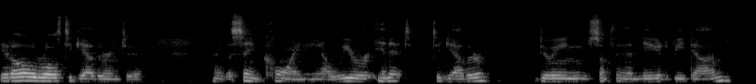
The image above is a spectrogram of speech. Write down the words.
It all rolls together into you know, the same coin. You know, we were in it together doing something that needed to be done.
